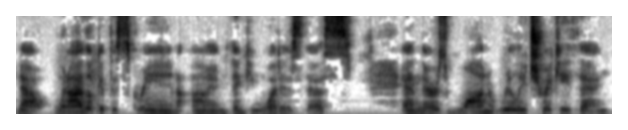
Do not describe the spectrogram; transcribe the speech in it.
Now, when I look at the screen, I'm thinking, what is this? And there's one really tricky thing.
